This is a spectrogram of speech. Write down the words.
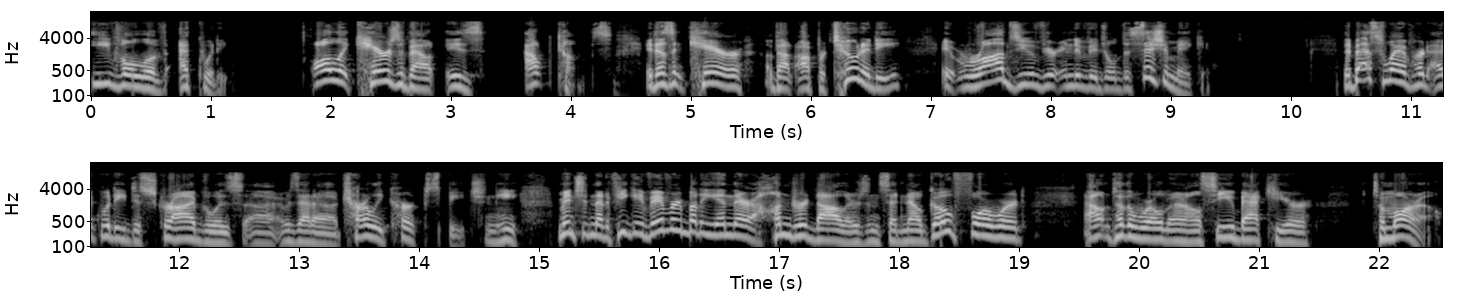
evil of equity. All it cares about is outcomes. It doesn't care about opportunity. It robs you of your individual decision making. The best way I've heard equity described was uh, I was at a Charlie Kirk speech, and he mentioned that if he gave everybody in there a hundred dollars and said, "Now go forward out into the world, and I'll see you back here tomorrow,"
